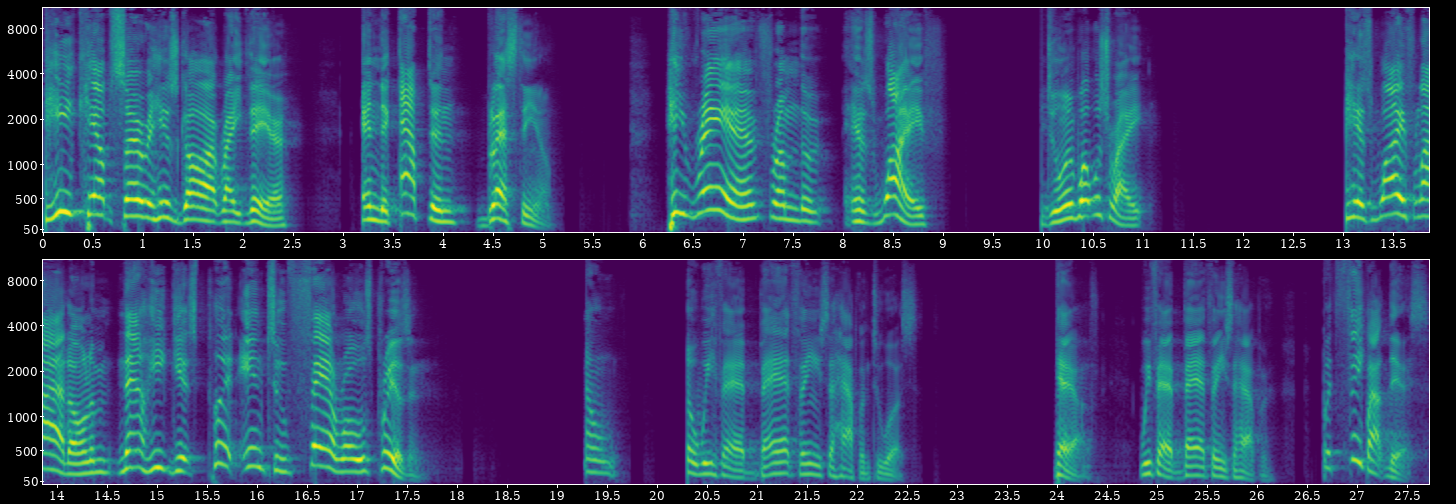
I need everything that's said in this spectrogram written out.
He kept serving his guard right there, and the captain blessed him. He ran from the, his wife doing what was right. His wife lied on him. Now he gets put into Pharaoh's prison. Now, know we've had bad things to happen to us. Have. We've had bad things to happen. But think about this.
